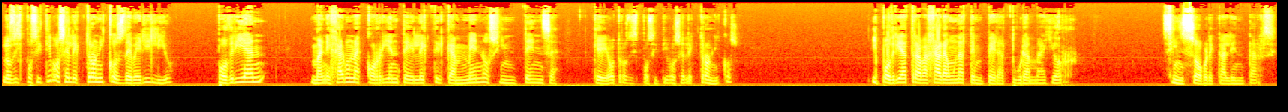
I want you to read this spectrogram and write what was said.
Los dispositivos electrónicos de berilio podrían manejar una corriente eléctrica menos intensa que otros dispositivos electrónicos y podría trabajar a una temperatura mayor sin sobrecalentarse.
